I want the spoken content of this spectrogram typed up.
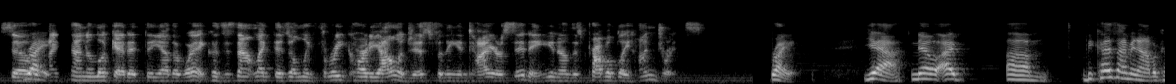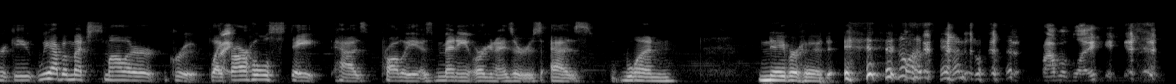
So right. I kind of look at it the other way because it's not like there's only three cardiologists for the entire city. You know, there's probably hundreds. Right. Yeah. No, I've um because I'm in Albuquerque, we have a much smaller group. Like right. our whole state has probably as many organizers as one neighborhood in Los Angeles. probably.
